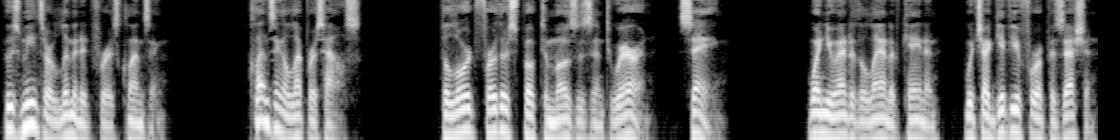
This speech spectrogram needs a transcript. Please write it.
whose means are limited for his cleansing. Cleansing a leprous house. The Lord further spoke to Moses and to Aaron, saying, When you enter the land of Canaan, which I give you for a possession,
